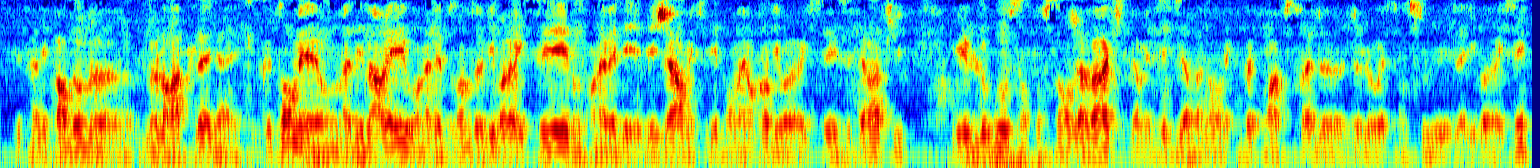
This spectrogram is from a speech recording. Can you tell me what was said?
Stéphane Pardo me, me le rappelait il y a quelques temps, mais on a démarré où on avait besoin de librairie C, donc on avait des, des jars, mais qui dépendaient encore de librairie C, etc. Puis il y a eu le logo 100% Java qui permettait de dire, bah non, on est complètement abstrait de, de l'OS en dessous et de la librairie C.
